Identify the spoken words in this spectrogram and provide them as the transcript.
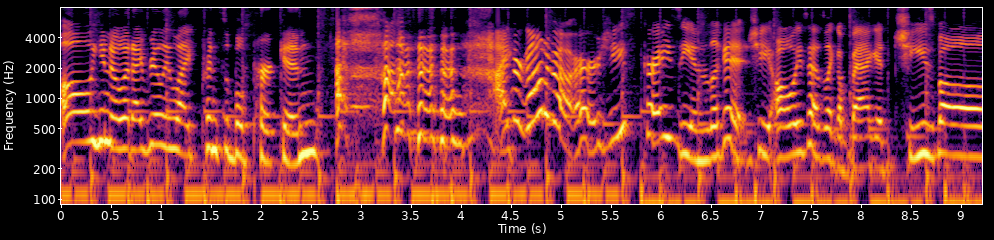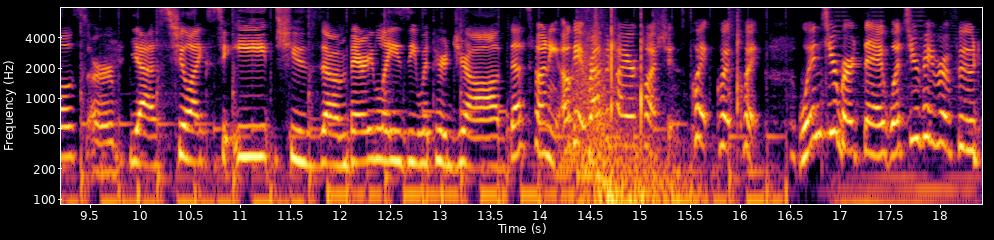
Oh, you know what? I really like Principal Perkins. I forgot about her. She's crazy and look at it. She always has like a bag of cheese balls or... Yes, she likes to eat. She's um, very lazy with her job. That's funny. Okay, rapid fire questions. Quick, quick, quick. When's your birthday? What's your favorite food?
